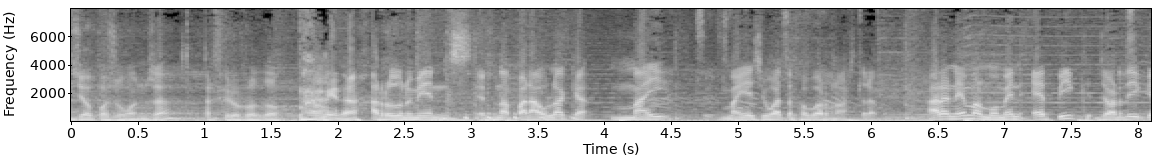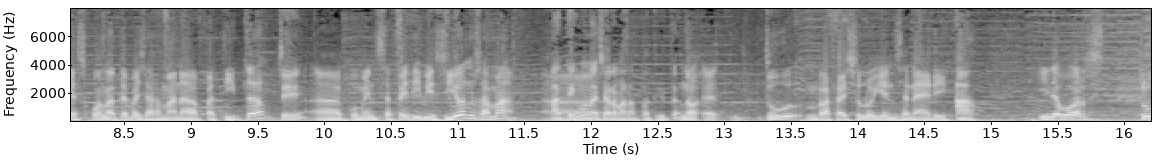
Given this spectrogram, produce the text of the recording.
i jo poso 11 per fer-ho rodó. Ah, mira. Arrodoniments és una paraula que mai, mai he jugat a favor nostre. Ara anem al moment èpic, Jordi, que és quan la teva germana petita Sí. eh, comença a fer divisions a mà. Ah, tinc Eh, una germana petita? No, eh, tu em refereixo a l'oient genèric. Ah. I llavors tu,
